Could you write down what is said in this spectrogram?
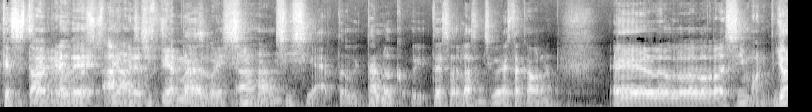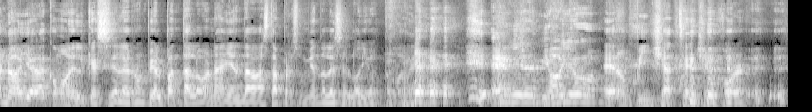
Que se riendo de, sus piernas. de sus chiquitas, piernas, güey. Sí, sí, cierto, güey. Está loco, güey. Eso de las inseguridades está cabrón. El, Simón. Yo no, yo era como el que se le rompió el pantalón, ahí andaba hasta presumiéndoles el hoyo todo. ¿eh? ¡Eh, miren mi hoyo! Era un pinche attention whore.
